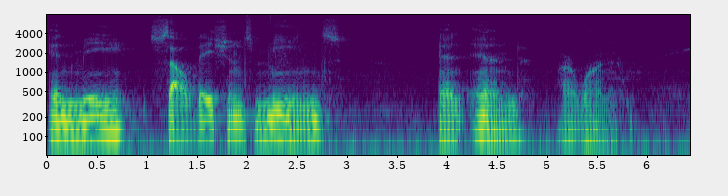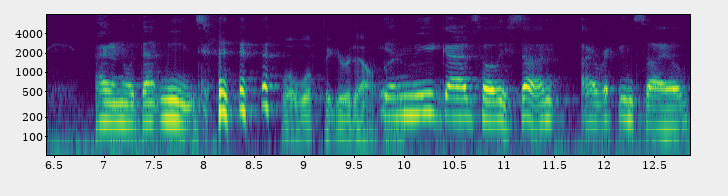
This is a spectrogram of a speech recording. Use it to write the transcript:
In me, salvation's means and end are one. I don't know what that means. Well, we'll figure it out. Right? In me, God's Holy Son, I reconciled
